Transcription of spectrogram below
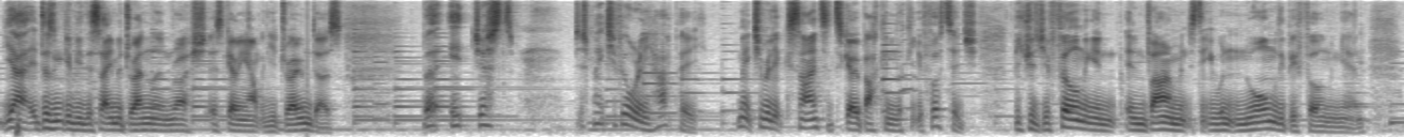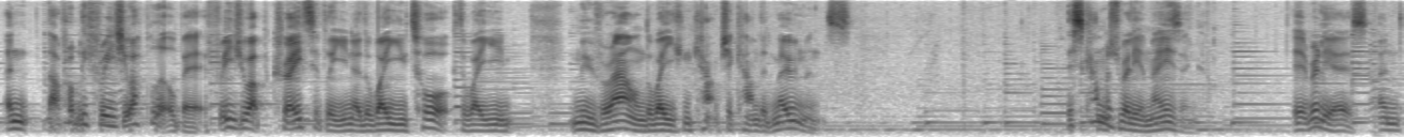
yeah, it doesn't give you the same adrenaline rush as going out with your drone does, but it just, just makes you feel really happy makes you really excited to go back and look at your footage because you're filming in environments that you wouldn't normally be filming in. And that probably frees you up a little bit. It frees you up creatively, you know, the way you talk, the way you move around, the way you can capture candid moments. This camera's really amazing. It really is. And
